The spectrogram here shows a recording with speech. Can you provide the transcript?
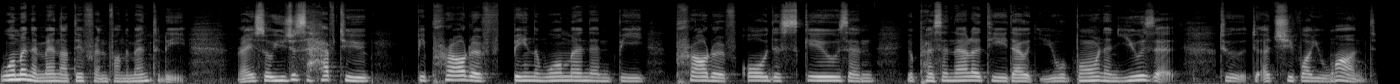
women and men are different fundamentally, right? So you just have to be proud of being a woman and be proud of all the skills and your personality that you were born and use it to, to achieve what you want.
